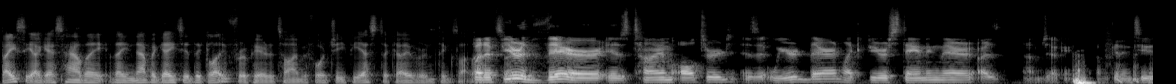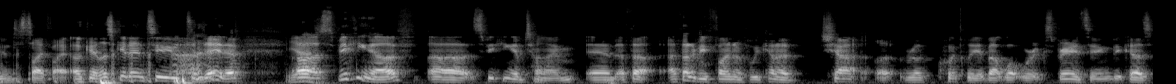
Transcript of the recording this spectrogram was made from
basically, I guess, how they, they navigated the globe for a period of time before GPS took over and things like that. But if so, you're there, is time altered? Is it weird there? Like if you're standing there, is, I'm joking. I'm getting too into sci-fi. Okay, let's get into today though. Yes. Uh, speaking of uh, speaking of time, and I thought I thought it'd be fun if we kind of chat uh, real quickly about what we're experiencing because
